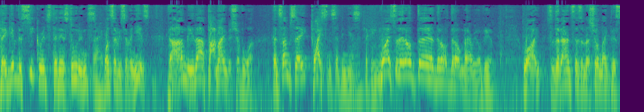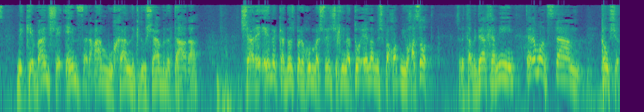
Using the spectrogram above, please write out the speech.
they give the secrets to their students Right. once every seven years. V'amri la pa'amayim b'shavua. And some say twice in seven years. checking. Why? So they don't uh, they don't they don't marry over here. Why? So the Ran says in Lashon like this: מכיוון שאין זרעם מוכן לקדושה ולטהרה, שהרי אין הקדוש ברוך הוא משרה שכינתו אלא משפחות מיוחסות. So the Talmidei Achamim, they don't want stam kosher.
